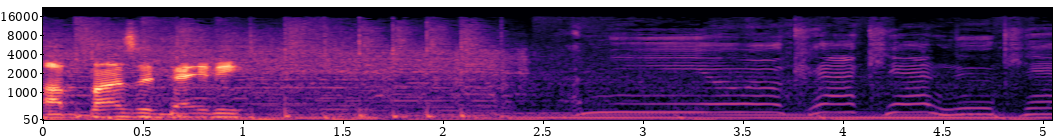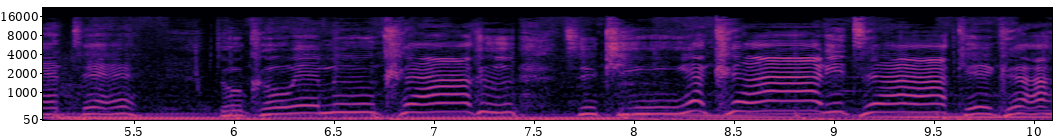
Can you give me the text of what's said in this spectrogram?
I'm buzzing, baby. 網を駆け抜けてどこへ向かう月明かりだけが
